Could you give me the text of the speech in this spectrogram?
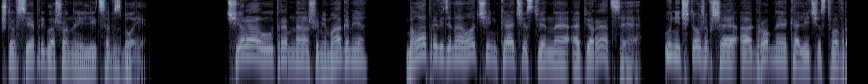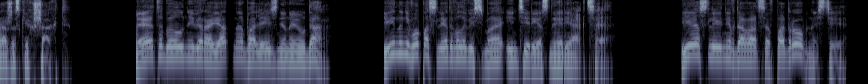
что все приглашенные лица в сборе. «Вчера утром нашими магами была проведена очень качественная операция, уничтожившая огромное количество вражеских шахт. Это был невероятно болезненный удар, и на него последовала весьма интересная реакция. Если не вдаваться в подробности,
